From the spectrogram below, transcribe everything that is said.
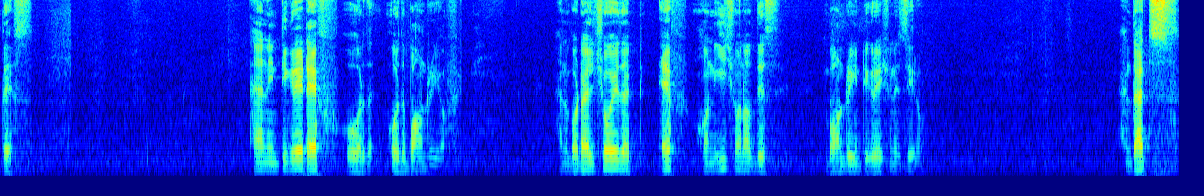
this. And integrate f over the over the boundary of it. And what I will show is that f on each one of this boundary integration is 0 and that is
